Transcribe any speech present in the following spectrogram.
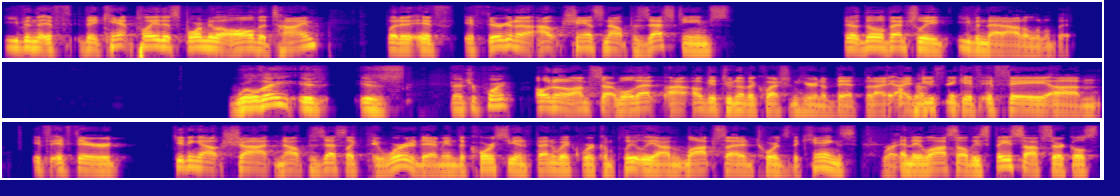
even if they can't play this formula all the time, but if if they're going to outchance and outpossess teams, they'll eventually even that out a little bit. Will they? Is is that your point? Oh no, I'm sorry. Well, that I'll get to another question here in a bit, but I, okay. I do think if if they um if if they're getting outshot and outpossessed like they were today. I mean, the Corsi and Fenwick were completely on lopsided towards the Kings, right. and they lost all these faceoff circles.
